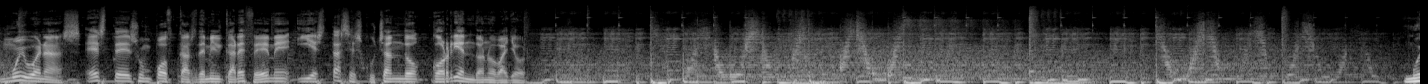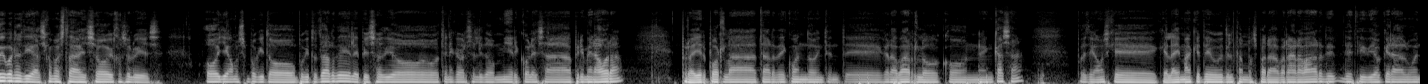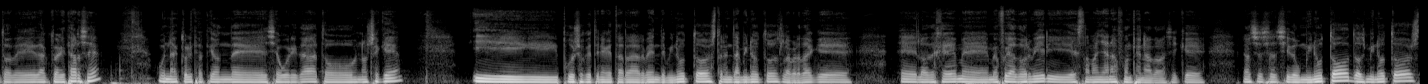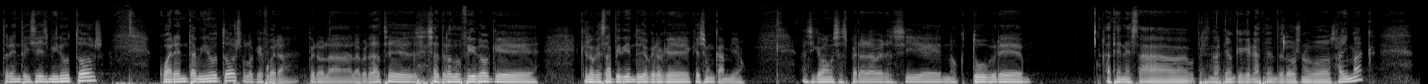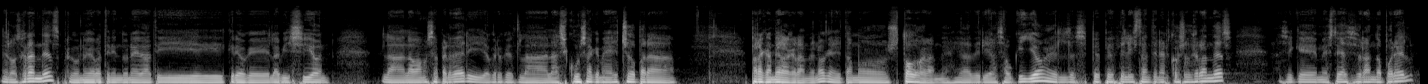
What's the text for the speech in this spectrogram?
Muy buenas, este es un podcast de Milcar FM y estás escuchando Corriendo a Nueva York. Muy buenos días, ¿cómo estáis? Soy José Luis. Hoy llegamos un poquito, un poquito tarde, el episodio tiene que haber salido miércoles a primera hora, pero ayer por la tarde cuando intenté grabarlo con, en casa, pues digamos que, que la iMac que utilizamos para, para grabar decidió que era el momento de, de actualizarse, una actualización de seguridad o no sé qué, y puso que tenía que tardar 20 minutos, 30 minutos. La verdad que eh, lo dejé, me, me, fui a dormir y esta mañana ha funcionado. Así que no sé si ha sido un minuto, dos minutos, 36 minutos, 40 minutos o lo que fuera. Pero la, la verdad se, se, ha traducido que, que, lo que está pidiendo yo creo que, que es un cambio. Así que vamos a esperar a ver si en octubre hacen esta presentación que quieren hacer de los nuevos iMac, de los grandes, porque uno ya va teniendo una edad y creo que la visión la, la vamos a perder y yo creo que es la, la excusa que me he hecho para, para cambiar al grande, ¿no? Que necesitamos todo grande. Ya diría Sauquillo, es especialista en tener cosas grandes, así que me estoy asesorando por él.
